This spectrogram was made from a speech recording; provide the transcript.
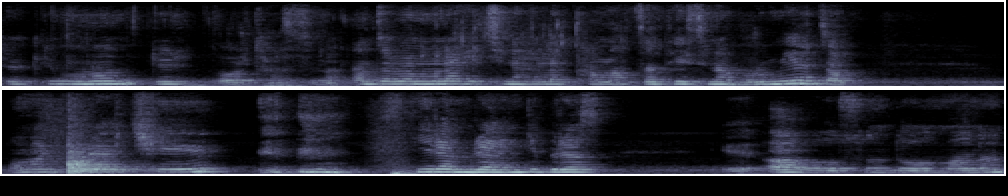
Tökdüm bunun düz ortasına. Ancaq mən buna heç nə hələ tamatsa tesinə vurmayacağam. Ona görə ki, istəyirəm rəngi biraz ağ olsun dolmanın.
